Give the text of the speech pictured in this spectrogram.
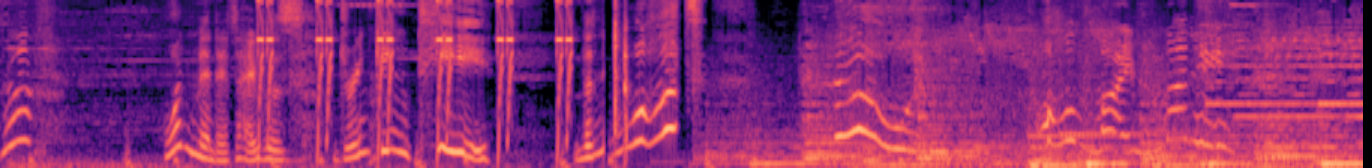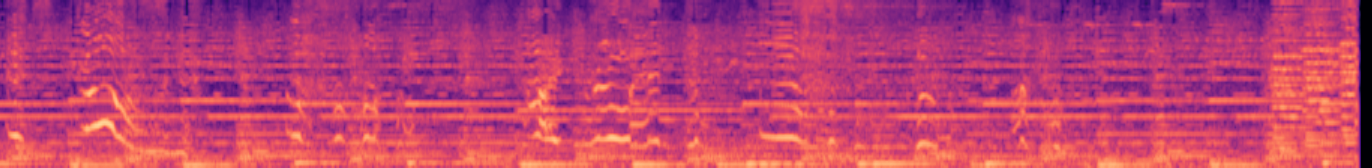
Huh? One minute I was drinking tea. Then what? No! All my money! It's gone! I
